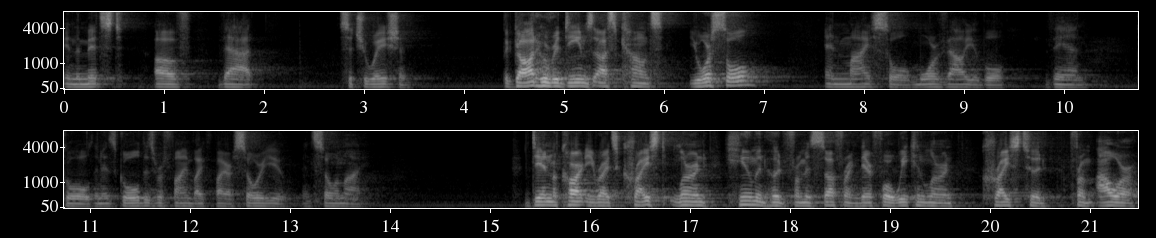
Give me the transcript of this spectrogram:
in the midst of that situation. The God who redeems us counts your soul and my soul more valuable than gold. And as gold is refined by fire, so are you, and so am I. Dan McCartney writes Christ learned humanhood from his suffering, therefore, we can learn Christhood from our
